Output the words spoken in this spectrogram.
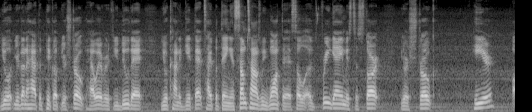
you're, you're going to have to pick up your stroke. However, if you do that, you'll kind of get that type of thing. And sometimes we want that. So a free game is to start your stroke here uh,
